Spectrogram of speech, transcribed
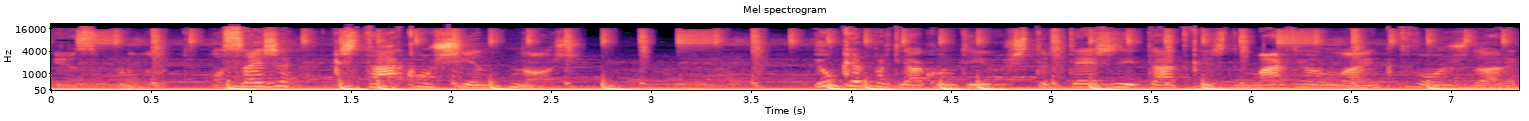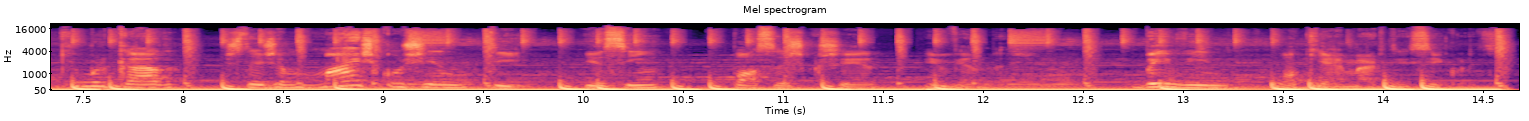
esse produto. Ou seja, que está consciente de nós. Eu quero partilhar contigo estratégias e táticas de marketing online que te vão ajudar a que o mercado esteja mais consciente de ti e assim possas crescer em vendas. Bem-vindo ao que é Marketing Secrets.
